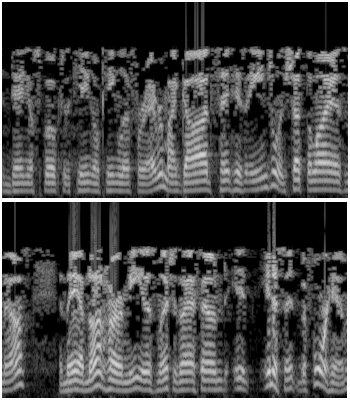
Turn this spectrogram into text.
And Daniel spoke to the king, O king, live forever. My God sent his angel and shut the lion's mouth, and they have not harmed me, inasmuch as I have found it innocent before him,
